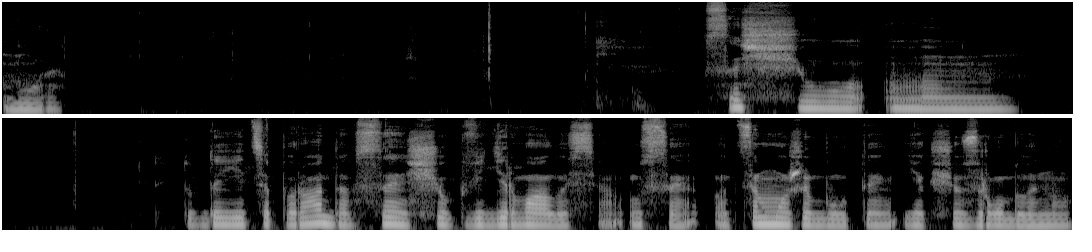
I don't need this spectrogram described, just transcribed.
Море. Все, що ем, тут дається порада, все, щоб відірвалося, усе. Це може бути, якщо зроблено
